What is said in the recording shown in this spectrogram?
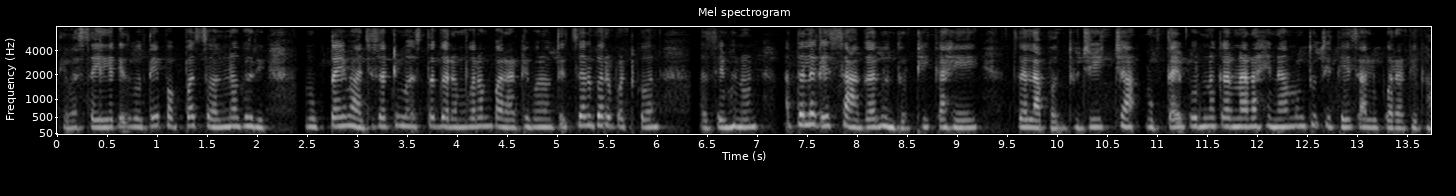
तेव्हा सई लगेच बोलते पप्पा चल ना घरी. मुक्ताई माझ्यासाठी मस्त गरम गरम पराठे बनवते. चल बरं पटकन असे म्हणून आता लगेच सागर म्हणतो ठीक आहे चल आपण. तुझी इच्छा मुक्ताई पूर्ण करणार आहे ना मग तू तिथेच आलू पराठे खा.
